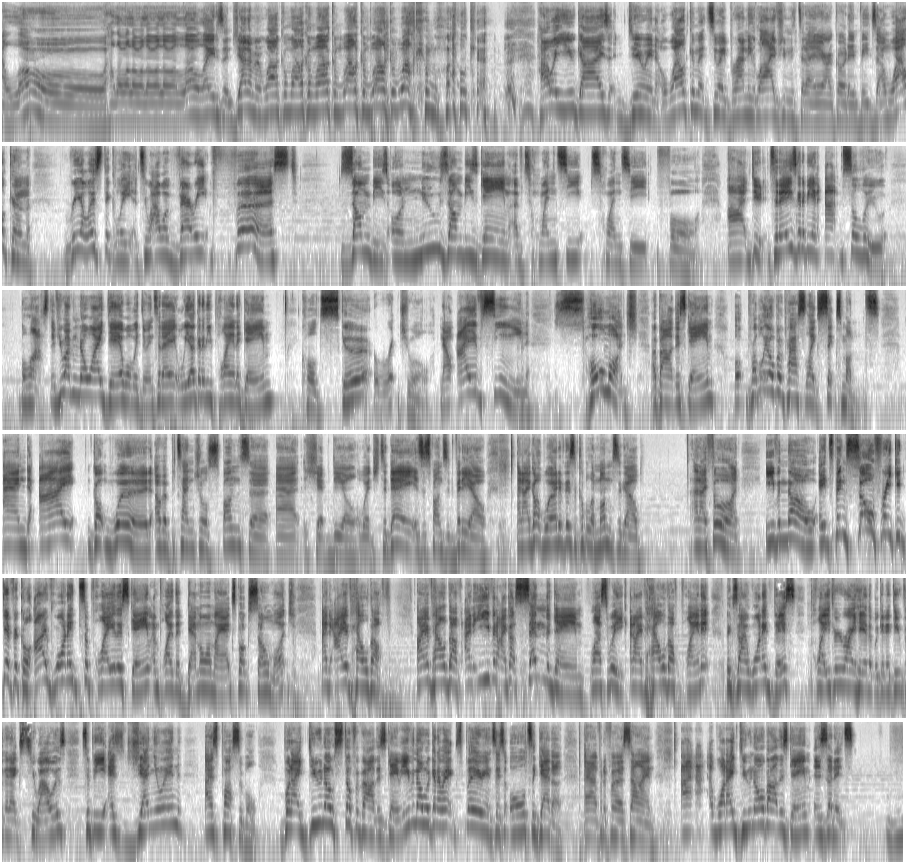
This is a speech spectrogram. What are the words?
Hello, hello, hello, hello, hello, hello, ladies and gentlemen. Welcome, welcome, welcome, welcome, welcome, welcome, welcome. How are you guys doing? Welcome to a brand new live stream today here on Codename Pizza, and welcome, realistically, to our very first zombies or new zombies game of 2024. Uh, dude, today's gonna be an absolute blast. If you have no idea what we're doing today, we are going to be playing a game called Sker Ritual. Now, I have seen so much about this game, uh, probably over the past like six months. And I got word of a potential sponsorship deal, which today is a sponsored video. And I got word of this a couple of months ago. And I thought, even though it's been so freaking difficult. I've wanted to play this game and play the demo on my Xbox so much, and I have held off. I have held off, and even I got sent the game last week, and I've held off playing it because I wanted this playthrough right here that we're gonna do for the next two hours to be as genuine as possible. But I do know stuff about this game, even though we're going to experience this all together uh, for the first time. I, I, what I do know about this game is that it's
